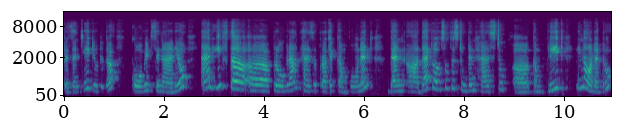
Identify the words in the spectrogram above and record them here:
presently due to the COVID scenario. And if the uh, program has a project component, then uh, that also the student has to uh, complete in order to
